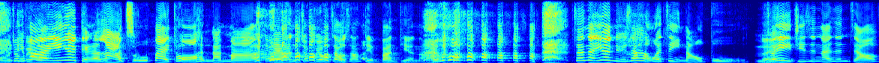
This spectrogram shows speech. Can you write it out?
我们就你放了音乐，点了蜡烛，拜托，很难吗？对啊，你就不用在我身上点半天呐、啊。真的，因为女生很会自己脑补，所以其实男生只要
